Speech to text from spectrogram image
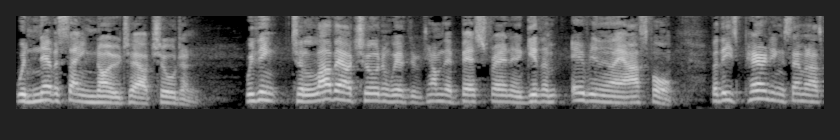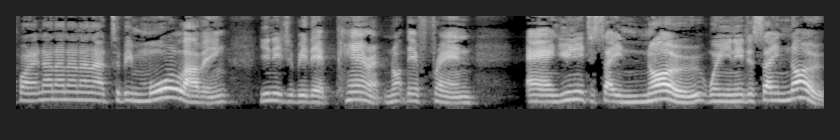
with never saying no to our children. We think to love our children, we have to become their best friend and give them everything they ask for. But these parenting seminars point out no, no, no, no, no. To be more loving, you need to be their parent, not their friend. And you need to say no when you need to say no.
